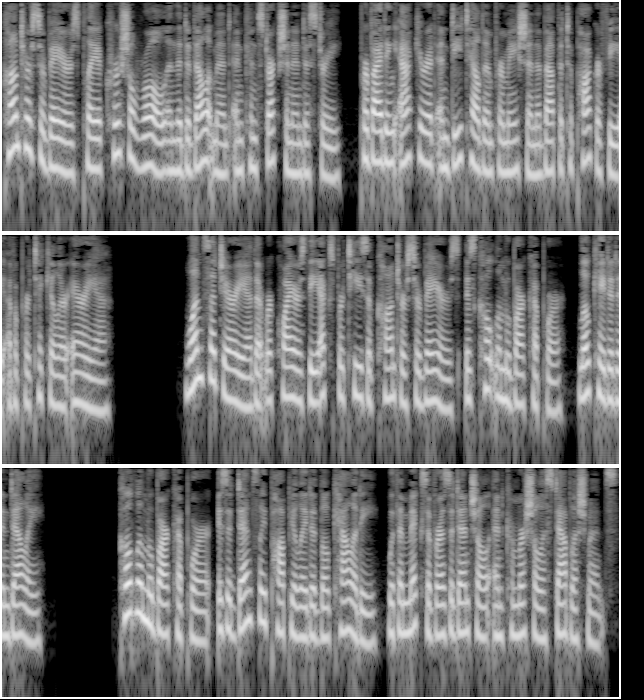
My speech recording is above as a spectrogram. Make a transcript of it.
Contour surveyors play a crucial role in the development and construction industry, providing accurate and detailed information about the topography of a particular area. One such area that requires the expertise of contour surveyors is Kotla Mubarakpur, located in Delhi. Kotla Mubarakpur is a densely populated locality with a mix of residential and commercial establishments.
